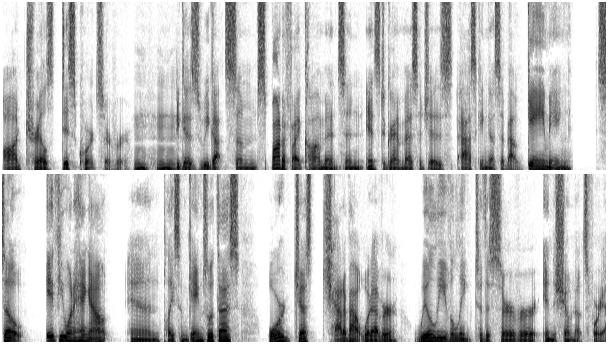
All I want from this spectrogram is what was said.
Odd Trails Discord server hmm because we got some Spotify comments and Instagram messages asking us about gaming. So if you want to hang out and play some games with us or just chat about whatever, we'll leave a link to the server in the show notes for you.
